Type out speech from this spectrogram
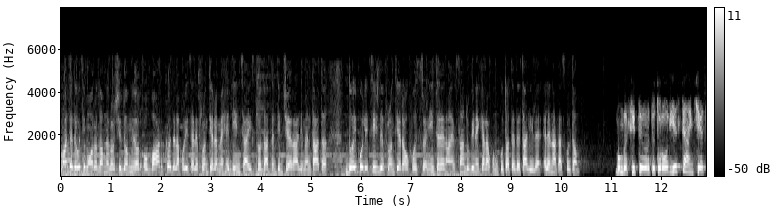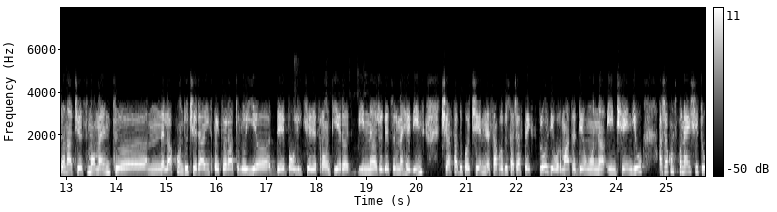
Informație de ultimă oră, doamnelor și domnilor, o barcă de la Poliția de Frontieră Mehedinți a explodat în timp ce era alimentată. Doi polițiști de frontieră au fost răniți. Elena Alexandru vine chiar acum cu toate detaliile. Elena, te ascultăm. Bun găsit uh, tuturor. Este anchetă în acest moment uh, la conducerea Inspectoratului uh, de Poliție de Frontieră din județul Mehedinți și asta după ce s-a produs această explozie urmată de un incendiu. Așa cum spuneai și tu,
